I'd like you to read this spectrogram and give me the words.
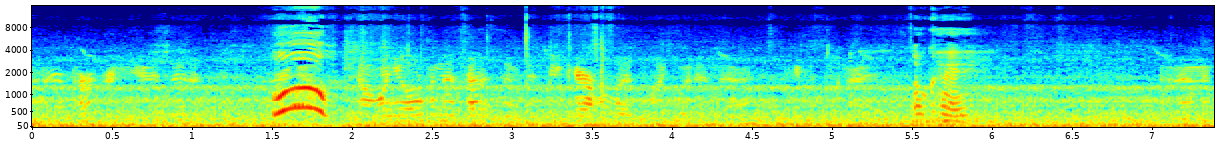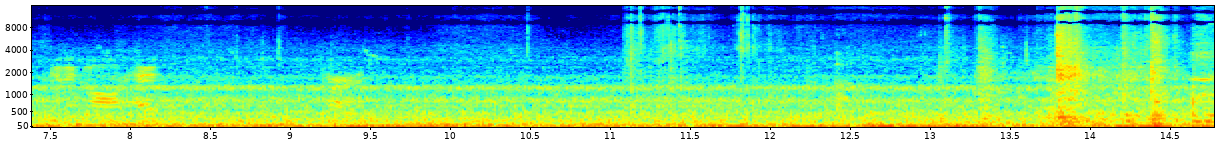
All right, Perfect. You just did it. Woo! Now, when you open the test just be careful there's liquid in there. Okay. Okay. And then it's gonna go head first. Oh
